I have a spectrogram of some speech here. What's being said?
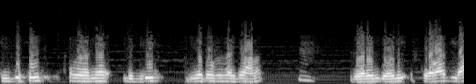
ടി ബി സി പിന്നെ ഡിഗ്രി ബി എഡ് ഒക്കെ കഴിഞ്ഞാണ് ഉം, ജോലി ജോലി സ്ഥിരമായിട്ടില്ല.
